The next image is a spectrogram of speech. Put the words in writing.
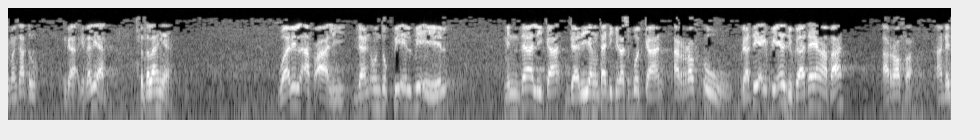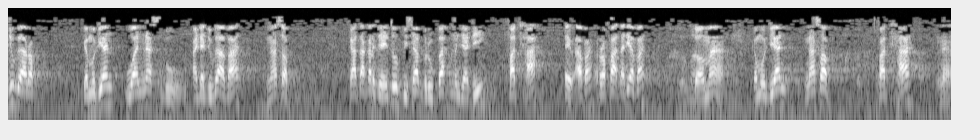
Cuman satu. Enggak, kita lihat setelahnya. Walil af'ali dan untuk fi'il-fi'il min dzalika dari yang tadi kita sebutkan ar-raf'u. Berarti fi'il juga ada yang apa? Ar-rafa. Ada juga raf. Kemudian wan nasbu. Ada juga apa? Nasab. Kata kerja itu bisa berubah menjadi fathah eh apa? Rafa tadi apa? doma. Kemudian nasab fathah. Nah,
